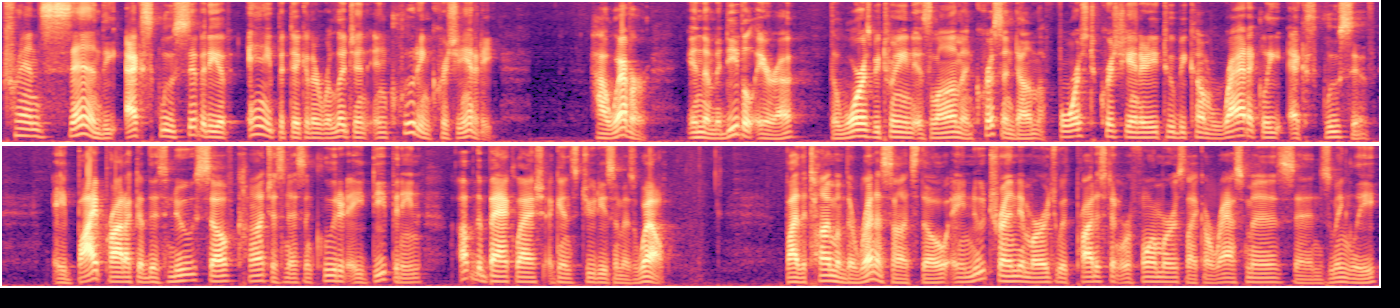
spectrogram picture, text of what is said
transcend the exclusivity of any particular religion, including Christianity? However, in the medieval era, the wars between Islam and Christendom forced Christianity to become radically exclusive. A byproduct of this new self consciousness included a deepening of the backlash against Judaism as well. By the time of the Renaissance, though, a new trend emerged with Protestant reformers like Erasmus and Zwingli,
